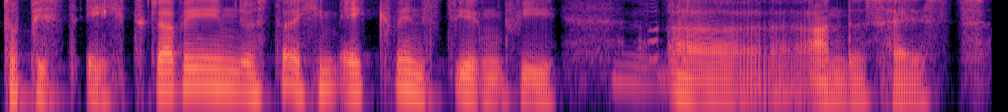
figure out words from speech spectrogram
du bist echt, glaube ich, in Österreich im Eck, wenn es irgendwie mhm. äh, anders heißt.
